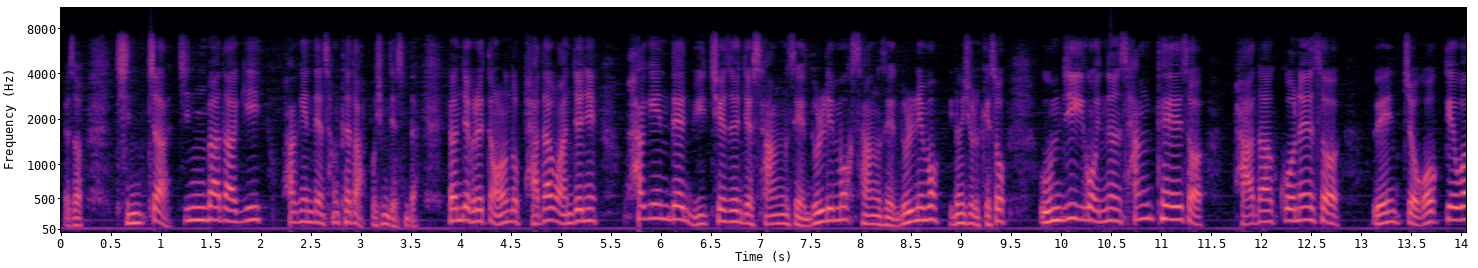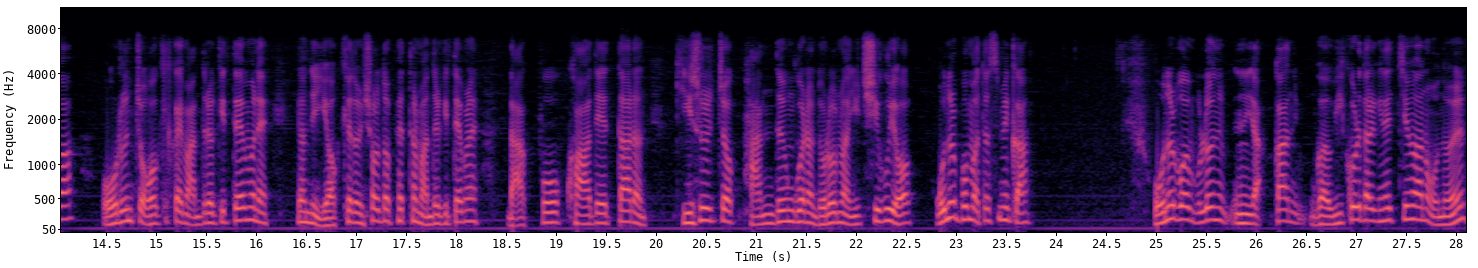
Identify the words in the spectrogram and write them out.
그래서 진짜 찐바닥이 확인된 상태다 보시면 됐습니다. 현재 그랬던 어느 정도 바닥 완전히 확인된 위치에서 이제 상세, 눌림목, 상세, 눌림목 이런 식으로 계속 움직이고 있는 상태에서 바닥권에서 왼쪽 어깨와 오른쪽 어깨까지 만들었기 때문에 현재 역해돈 숄더 패턴을 만들기 때문에 낙폭 과대에 따른 기술적 반등구나 노름한 위치고요. 오늘 보면 어떻습니까? 오늘 보면 물론 약간 윗골이 달긴 했지만 오늘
